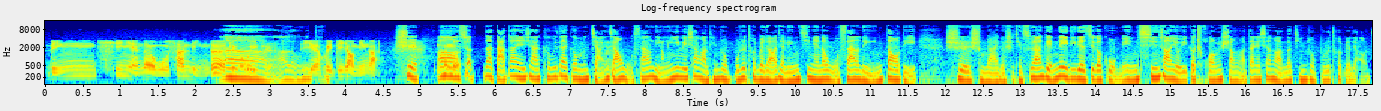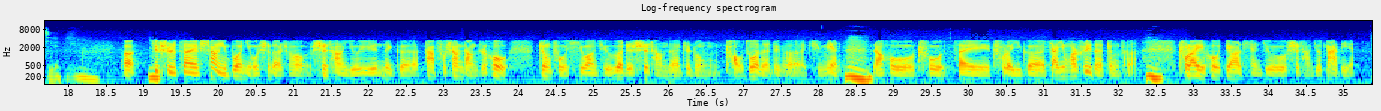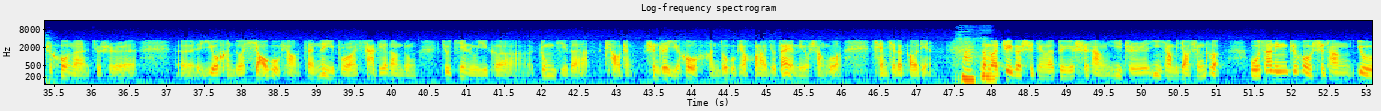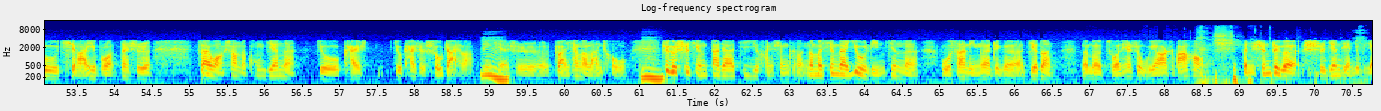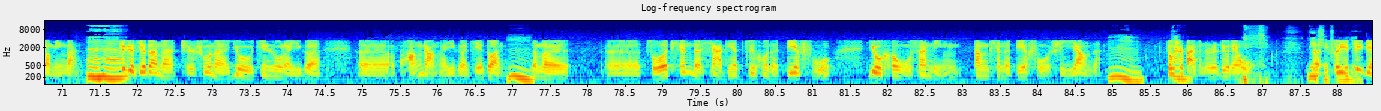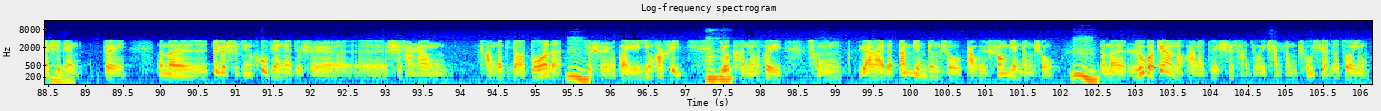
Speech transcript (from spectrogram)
零七年的五三零的这个位嗯置，也会比较敏感。是，呃，是那打断一下，可不可以再给我们讲一讲五三零？因为香港听众不是特别了解零七年的五三零到底是什么样一个事情。虽然给内地的这个股民心上有一个创伤啊，但是香港的听众不是特别了解。嗯呃，就是在上一波牛市的时候，市场由于那个大幅上涨之后，政府希望去遏制市场的这种炒作的这个局面，嗯然后出再出了一个加印花税的政策，嗯出来以后，第二天就市场就大跌。之后呢，就是呃有很多小股票在那一波下跌当中就进入一个中级的调整，甚至以后很多股票后来就再也没有上过前期的高点。那么这个事情呢，对于市场一直印象比较深刻。五三零之后，市场又起来一波，但是再往上的空间呢，就开始就开始收窄了，并且是转向了蓝筹。嗯这个事情大家记忆很深刻。那么现在又临近了五三零的这个阶段。那么昨天是五月二十八号，本身这个时间点就比较敏感。嗯哼这个阶段呢，指数呢又进入了一个呃狂涨的一个阶段。嗯那么呃昨天的下跌最后的跌幅，又和五三零当天的跌幅是一样的，嗯，都是嗯百分之六点五。历史呃所以这件事情，对，那么呃这个事情后边呢，就是呃市场上传的比较多的，嗯就是关于印花税，嗯有可能会从原来的单边征收改为双边征收。嗯那么如果这样的话呢，对市场就会产生抽血的作用，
